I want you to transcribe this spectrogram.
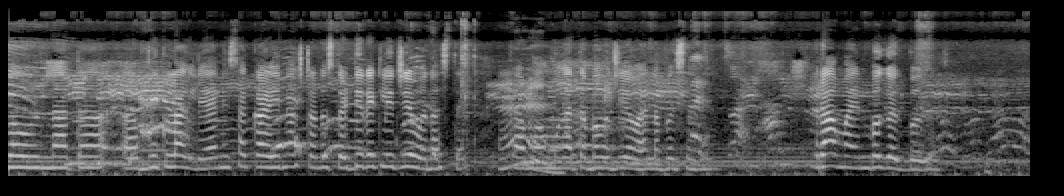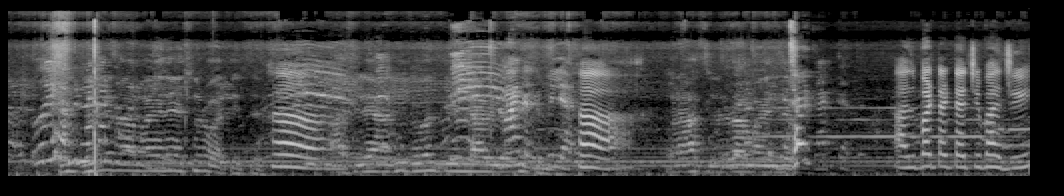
सगळं. भाऊंना आता भूक लागली आणि सकाळी नाश्ता नसतं डिरेक्टली जेवण असते त्यामुळे मग आता भाऊ जेवायला बसले. रामायण बघत बघत. हा. आज बटाट्याची भाजी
